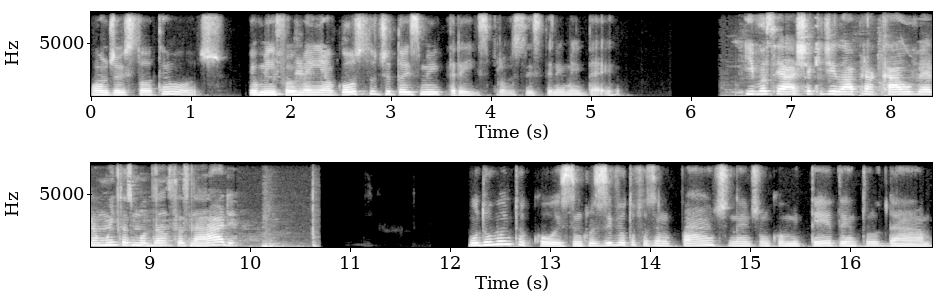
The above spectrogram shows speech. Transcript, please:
onde eu estou até hoje. Eu me informei em agosto de 2003, para vocês terem uma ideia. E você acha que de lá para cá houveram muitas mudanças na área? Mudou muita coisa. Inclusive, eu estou fazendo parte né, de um comitê dentro da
